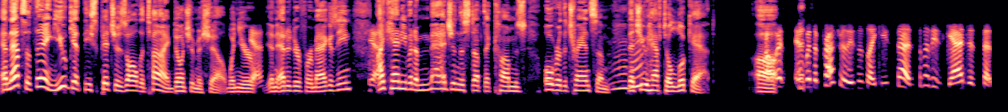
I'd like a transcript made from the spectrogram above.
and that's the thing. You get these pitches all the time, don't you, Michelle? When you're Yes. an editor for a magazine, Yes. I can't even imagine the stuff that comes over the transom that Mhm. you have to look at. Uh, oh, and, and with the press releases, like you said, some of these gadgets that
